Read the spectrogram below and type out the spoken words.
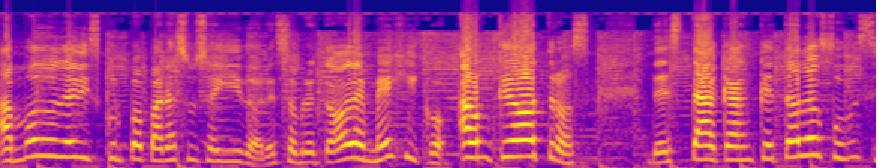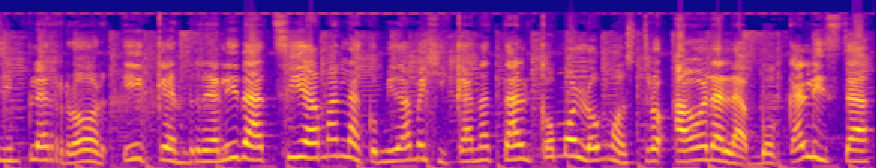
a modo de disculpa para sus seguidores, sobre todo de México, aunque otros destacan que todo fue un simple error y que en realidad sí aman la comida mexicana tal como lo mostró ahora la vocalista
